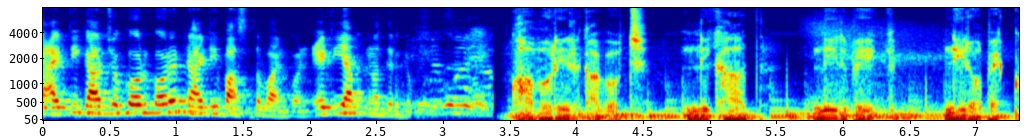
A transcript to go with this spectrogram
রায়টি কার্যকর করেন রায়টি বাস্তবায়ন করেন এটি আপনাদেরকে খবরের কাগজ নিখাদ নির্ভীক নিরপেক্ষ।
